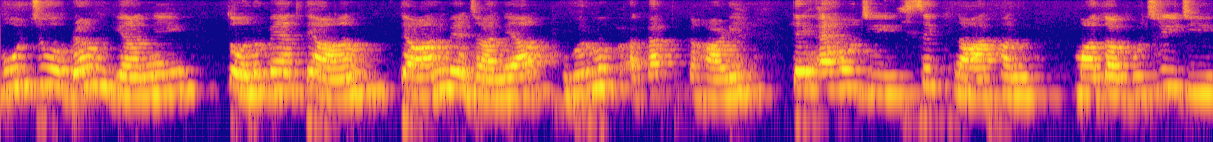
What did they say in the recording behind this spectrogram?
ਬੂਝੋ ਬ੍ਰਹਮ ਗਿਆਨੀ, ਧੁਨ ਮੈਂ ਧਿਆਨ ਧਿਆਨ ਮੈਂ ਜਾਣਿਆ, ਗੁਰਮੁਖ ਅਕਤ ਕਹਾਣੀ ਤੇ ਇਹੋ ਜੀ ਸਿੱਖ ਨਾਰ ਹਨ। ਮਾਤਾ ਗੁਜਰੀ ਜੀ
